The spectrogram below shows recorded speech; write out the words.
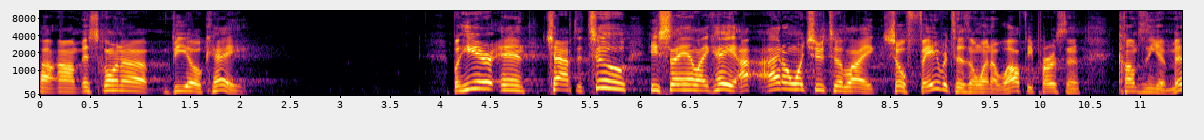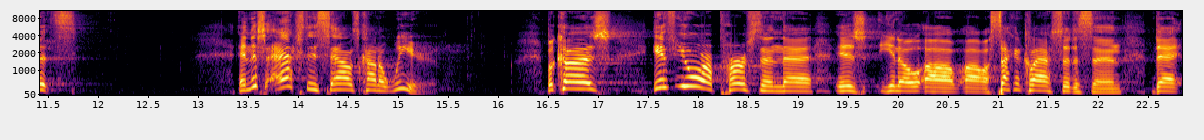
uh, um, it's going to be okay. But here in chapter two, he's saying, like, hey, I, I don't want you to like show favoritism when a wealthy person comes in your midst. And this actually sounds kind of weird. Because if you're a person that is, you know, uh, uh, a second class citizen, that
